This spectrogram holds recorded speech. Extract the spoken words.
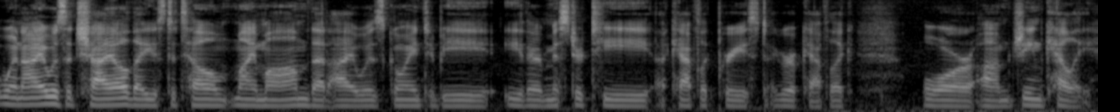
When I was a child, I used to tell my mom that I was going to be either Mr. T, a Catholic priest, I grew up Catholic, or um, Gene Kelly.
